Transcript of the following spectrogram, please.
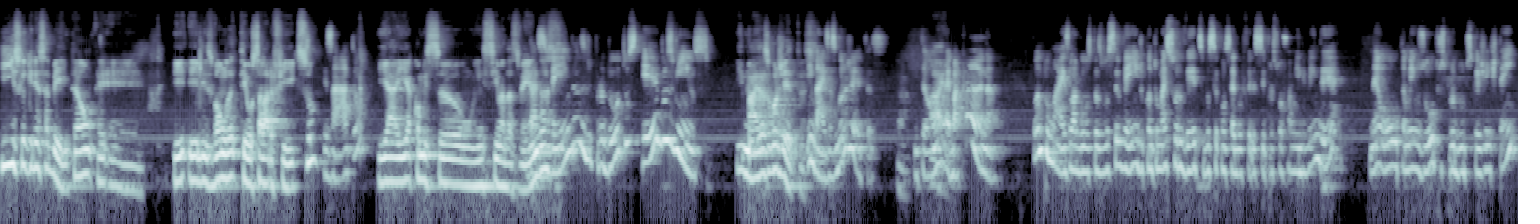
E isso que eu queria saber. Então, é, é, eles vão ter o salário fixo Exato. e aí a comissão em cima das vendas Das vendas de produtos e dos vinhos. e mais as gorjetas. E mais as gorjetas. Tá. Então Ah, é. é bacana. Quanto mais lagostas você vende, quanto mais sorvetes você consegue oferecer para sua família e vender, né? Ou também os outros produtos que a gente tem,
